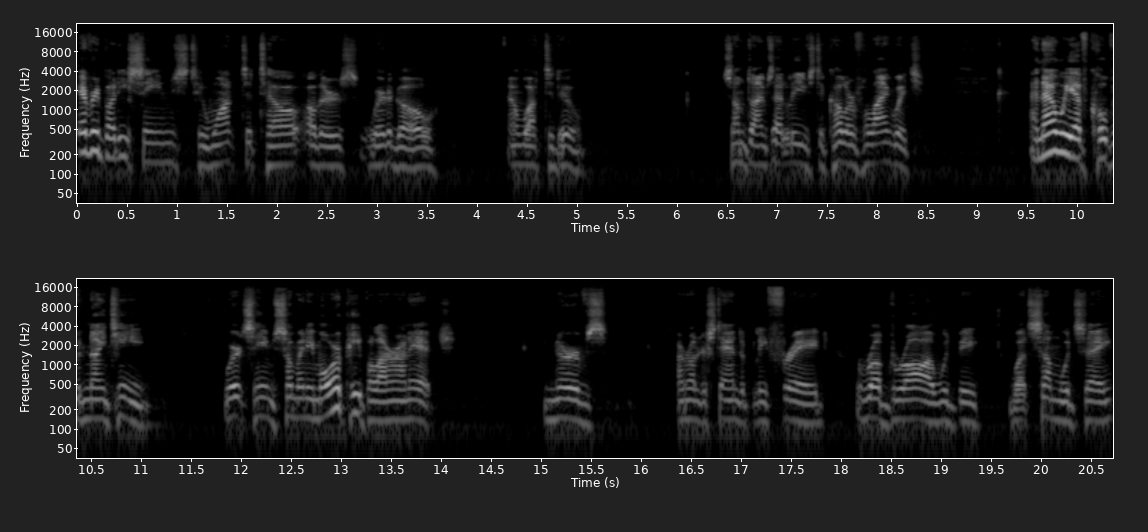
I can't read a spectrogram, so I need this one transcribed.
Everybody seems to want to tell others where to go and what to do. Sometimes that leads to colorful language. And now we have COVID 19, where it seems so many more people are on edge. Nerves are understandably frayed rubbed raw, would be what some would say.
